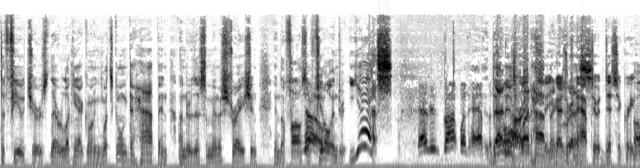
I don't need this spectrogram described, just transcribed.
the futures. They were looking at going, what's going to happen under this administration in the fossil No. fuel industry? Yes, That is not what happened. That is at is all. All right, what happened. So you guys Chris. are going to have to disagree. Holy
